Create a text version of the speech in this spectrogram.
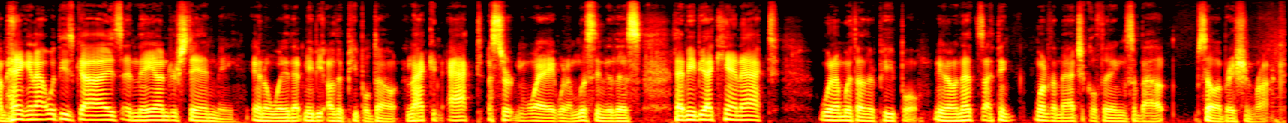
I'm hanging out with these guys and they understand me in a way that maybe other people don't. And I can act a certain way when I'm listening to this that maybe I can't act when I'm with other people. You know, and that's, I think, one of the magical things about Celebration Rock.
